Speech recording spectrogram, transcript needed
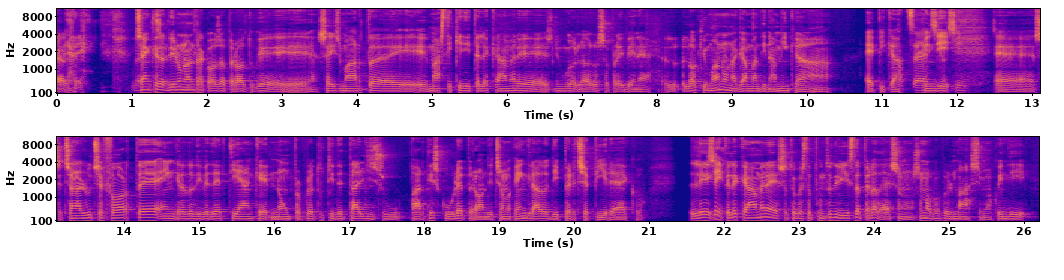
C'è anche da dire un'altra cosa però, tu che sei smart e mastichi di telecamere, Snugo lo, saprai bene, l'occhio umano ha una gamma dinamica epica. Pazzesca, Quindi sì, eh, se c'è una luce forte è in grado di vederti anche non proprio tutti i dettagli su parti scure, però diciamo che è in grado di percepire, ecco. Le sì. telecamere sotto questo punto di vista per adesso non sono proprio il massimo, quindi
